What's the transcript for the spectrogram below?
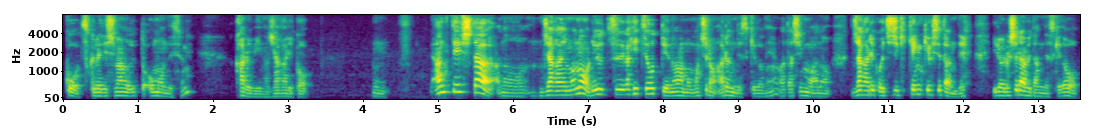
構作れてしまうと思うんですよね。カルビーのじゃがりこ。うん。安定した、あの、じゃがいもの流通が必要っていうのはもうもちろんあるんですけどね、私もあの、じゃがりこ一時期研究してたんで、いろいろ調べたんですけど、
